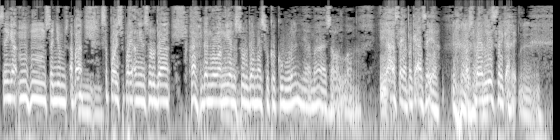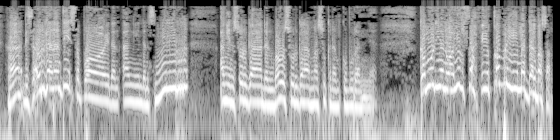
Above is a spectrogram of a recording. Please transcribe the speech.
sehingga mhm senyum apa sepoi-sepoi angin surga hah dan wewangian surga masuk ke kuburannya Masya Allah ini AC ya pakai AC ya harus bayar listrik akhir Hah? Di surga nanti sepoi dan angin dan semilir angin surga dan bau surga masuk ke dalam kuburannya. Kemudian wa yufsah fi qabrihi maddal basar.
